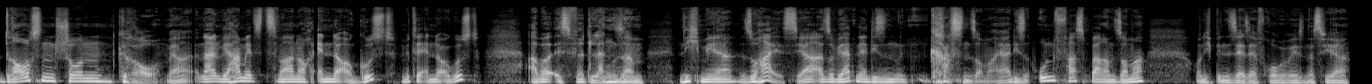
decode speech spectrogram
draußen schon grau. Ja. Nein, wir haben jetzt zwar noch Ende August, Mitte Ende August, aber es wird langsam nicht mehr so heiß. Ja, also wir hatten ja diesen krassen Sommer, ja, diesen unfassbaren Sommer. Und ich bin sehr, sehr froh gewesen, dass wir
